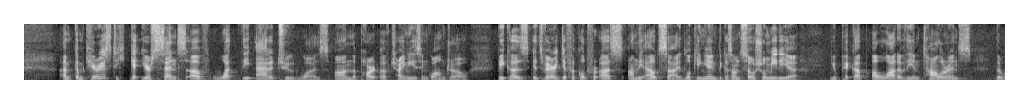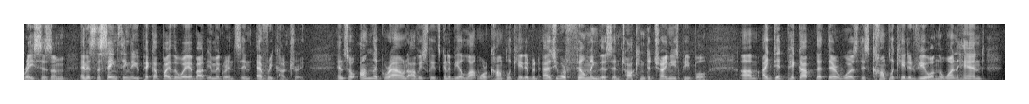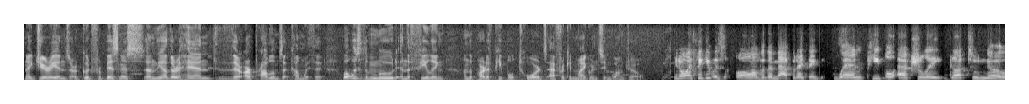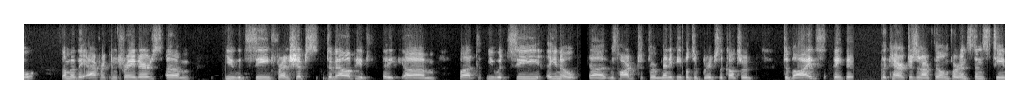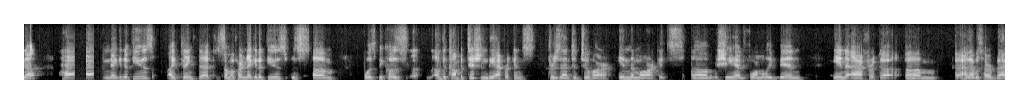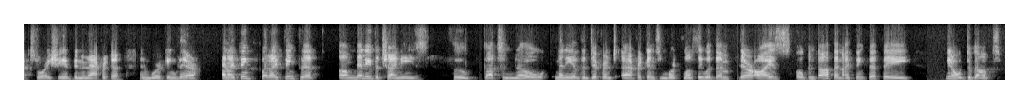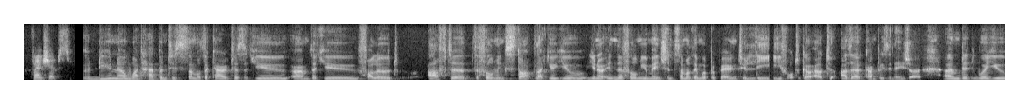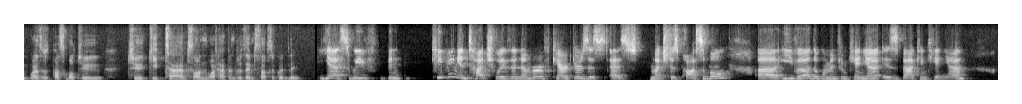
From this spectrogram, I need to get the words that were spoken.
I'm, I'm curious to get your sense of what the attitude was on the part of Chinese in Guangzhou. Because it's very difficult for us on the outside looking in, because on social media, you pick up a lot of the intolerance, the racism. And it's the same thing that you pick up, by the way, about immigrants in every country. And so on the ground, obviously, it's going to be a lot more complicated. But as you were filming this and talking to Chinese people, um, I did pick up that there was this complicated view. On the one hand, Nigerians are good for business. On the other hand, there are problems that come with it. What was the mood and the feeling on the part of people towards African migrants in Guangzhou? You know, I think it was all over the map, but I think when people actually got to know some of the African traders. Um, you would see friendships develop. You'd, uh, um, but you would see, you know, uh, it was hard to, for many people to bridge the cultural divides. I think that the characters in our film, for instance, Tina, had negative views. I think that some of her negative views was, um, was because of the competition the Africans presented to her in the markets. Um, she had formerly been in Africa. Um, uh, that was her backstory. She had been in Africa and working there. And I think, but I think that um, many of the Chinese who got to know many of the different Africans and worked closely with them, their eyes opened up, and I think that they, you know, developed friendships. Do you know what happened to some of the characters that you um, that you followed after the filming stopped like you you you know in the film you mentioned some of them were preparing to leave or to go out to other countries in asia. Um, did were you was it possible to to keep tabs on what happened with them subsequently? Yes we've been keeping in touch with a number of characters as as much as possible. Uh, eva the woman from kenya is back in kenya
